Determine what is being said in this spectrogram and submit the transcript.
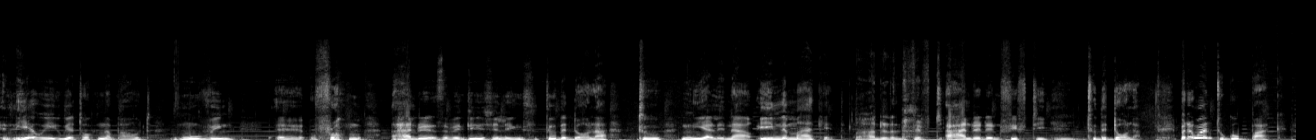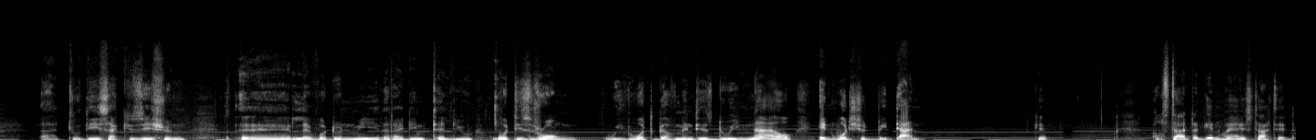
and here we, we are talking about moving uh, from 117 shillings to the dollar to nearly now in the market 150 150 mm. to the dollar but i want to go back uh, to this accusation uh, leveled on me that i didn't tell you what is wrong with what government is doing now and what should be done. Okay? I'll start again where I started.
